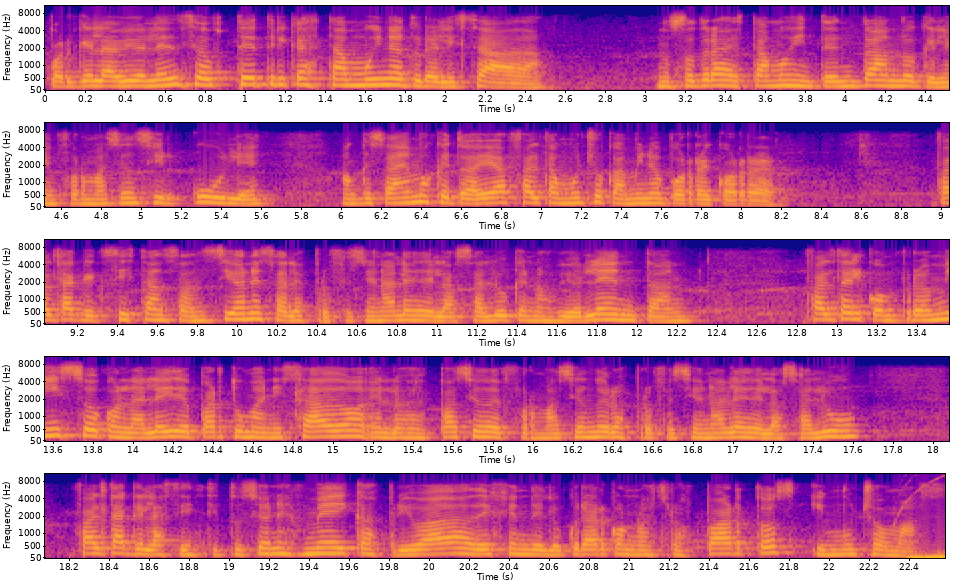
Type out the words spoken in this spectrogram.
porque la violencia obstétrica está muy naturalizada. Nosotras estamos intentando que la información circule, aunque sabemos que todavía falta mucho camino por recorrer. Falta que existan sanciones a los profesionales de la salud que nos violentan. Falta el compromiso con la ley de parto humanizado en los espacios de formación de los profesionales de la salud. Falta que las instituciones médicas privadas dejen de lucrar con nuestros partos y mucho más.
